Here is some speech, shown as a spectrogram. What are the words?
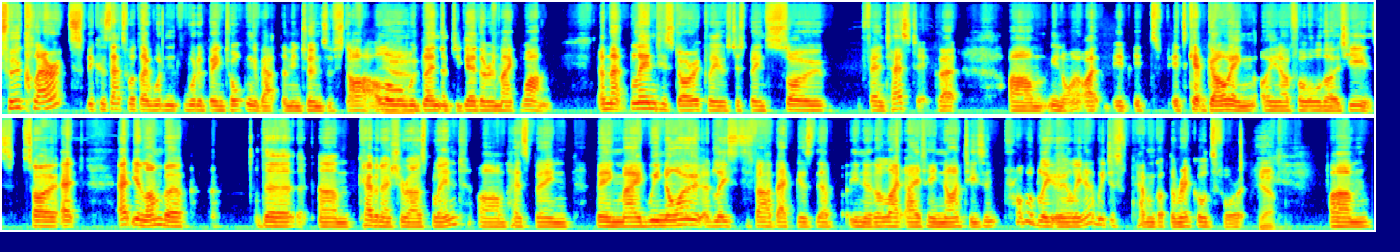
two clarets because that's what they wouldn't would have been talking about them in terms of style, or Yeah. will we blend them together and make one? And that blend historically has just been so fantastic that um, you know I, it, it's it's kept going uh, you know for all those years. So at at Yalumba, the um, Cabernet Shiraz blend um, has been being made. We know at least as far back as the you know the late 1890s and probably earlier. We just haven't got the records for it. Yeah. Um,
